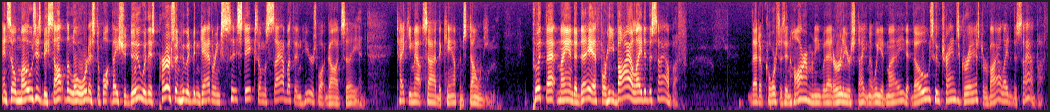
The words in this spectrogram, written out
And so Moses besought the Lord as to what they should do with this person who had been gathering sticks on the Sabbath, and here's what God said Take him outside the camp and stone him. Put that man to death, for he violated the Sabbath. That, of course, is in harmony with that earlier statement we had made that those who transgressed or violated the Sabbath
